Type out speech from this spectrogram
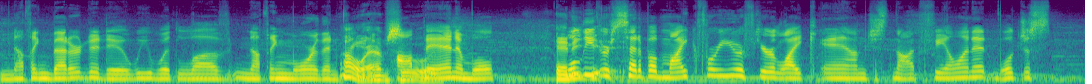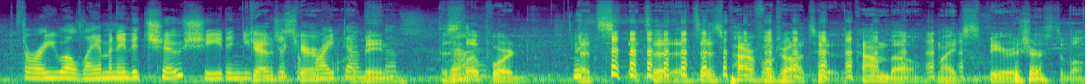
nothing better to do, we would love nothing more than for Oh, you to absolutely. pop in and we'll And we'll it- either set up a mic for you if you're like, eh, I'm just not feeling it. We'll just throw you a laminated show sheet and you you can just write down I mean, stuff. the Yeah. slope board. That's it's a, it's, it's a powerful draw too. The combo might just be sure. irresistible.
